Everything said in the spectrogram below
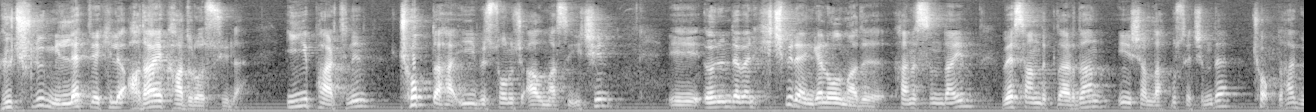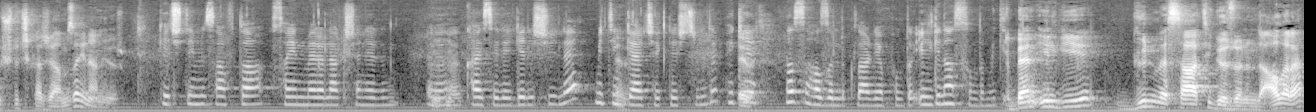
güçlü milletvekili aday kadrosuyla İyi Parti'nin çok daha iyi bir sonuç alması için e, önünde ben hiçbir engel olmadığı kanısındayım ve sandıklardan inşallah bu seçimde çok daha güçlü çıkacağımıza inanıyorum. Geçtiğimiz hafta Sayın Meral Akşener'in e, Kayseri'ye gelişiyle miting Evet. gerçekleştirildi. Peki Evet. nasıl hazırlıklar yapıldı? İlgi nasıldı miting? Ben ilgiyi gün ve saati göz önünde alarak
